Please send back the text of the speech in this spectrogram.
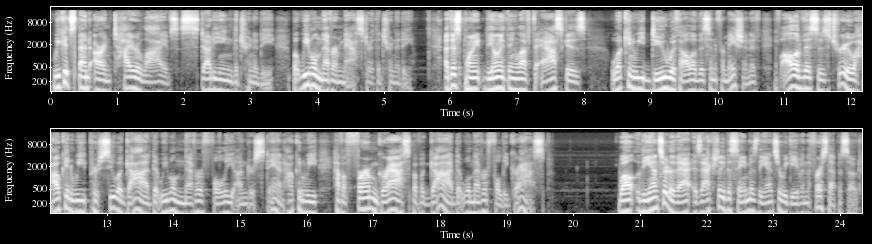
We could spend our entire lives studying the Trinity, but we will never master the Trinity. At this point, the only thing left to ask is what can we do with all of this information? If, if all of this is true, how can we pursue a God that we will never fully understand? How can we have a firm grasp of a God that we'll never fully grasp? Well, the answer to that is actually the same as the answer we gave in the first episode.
